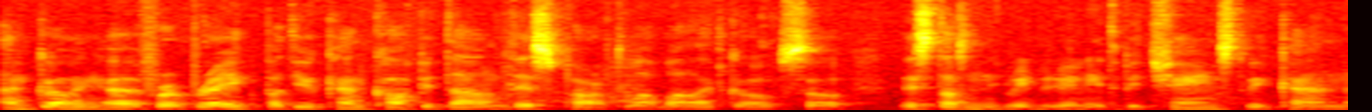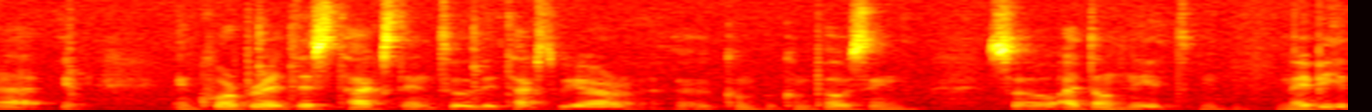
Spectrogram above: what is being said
I'm going uh, for a break, but you can copy down this part while, while I go. So this doesn't really need to be changed. We can uh, incorporate this text into the text we are uh, com composing. So I don't need, maybe he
